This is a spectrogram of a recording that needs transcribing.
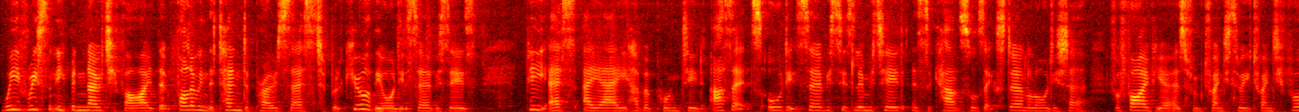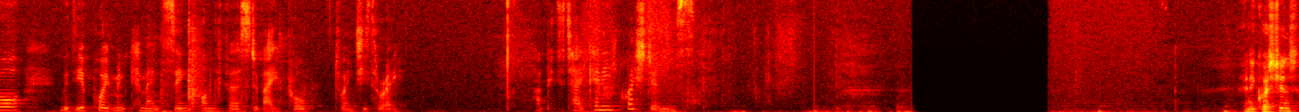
We've recently been notified that following the tender process to procure the audit services, PSAA have appointed Assets Audit Services Limited as the Council's external auditor for five years from 23-24, with the appointment commencing on the 1st of April 23 happy to take any questions. Any questions?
